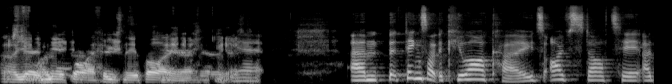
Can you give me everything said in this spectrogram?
Oh That's yeah, nearby. Who's nearby? Yeah, yeah. yeah. Um, but things like the QR codes, I've started. I,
